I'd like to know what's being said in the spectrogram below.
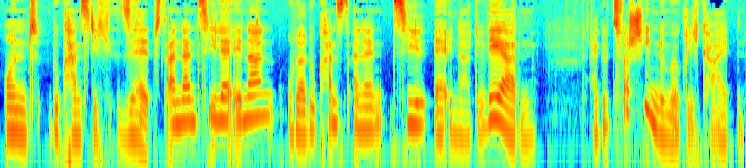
Und du kannst dich selbst an dein Ziel erinnern oder du kannst an dein Ziel erinnert werden. Da gibt's verschiedene Möglichkeiten.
